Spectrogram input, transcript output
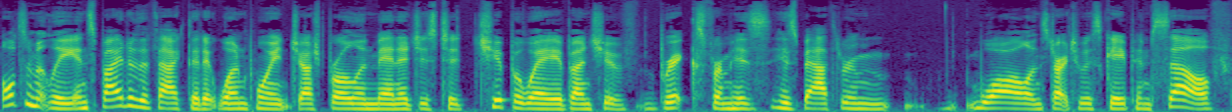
ultimately, in spite of the fact that at one point Josh Brolin manages to chip away a bunch of bricks from his, his bathroom wall and start to escape himself,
